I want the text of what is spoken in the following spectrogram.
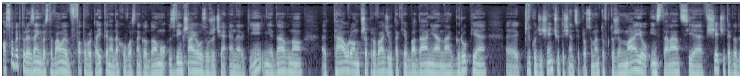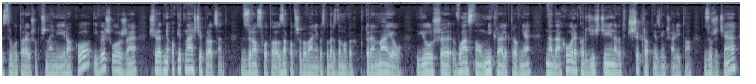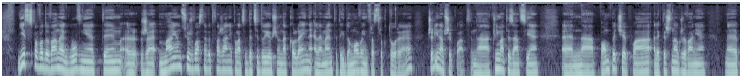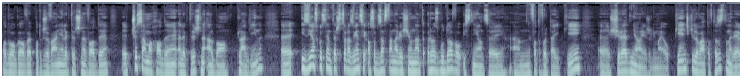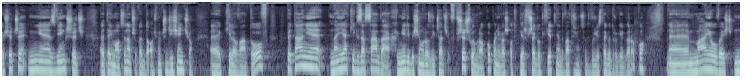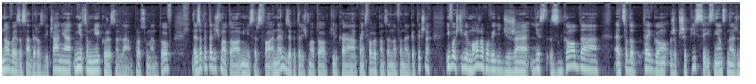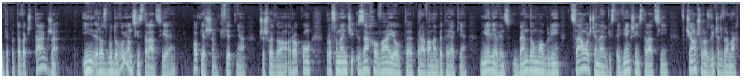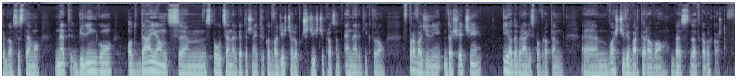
Osoby, które zainwestowały w fotowoltaikę na dachu własnego domu, zwiększają zużycie energii. Niedawno e, Tauron przeprowadził takie badania na grupie e, kilkudziesięciu tysięcy prosumentów, którzy mają instalacje w sieci tego dystrybutora już od przynajmniej roku i wyszło, że średnio o 15% wzrosło to zapotrzebowanie gospodarstw domowych, które mają już e, własną mikroelektrownię na dachu. Rekordziści nawet trzykrotnie zwiększali to zużycie. Jest spowodowane głównie tym, e, że mając już własne wytwarzanie, Polacy decydują się na kolejne elementy tej domowej infrastruktury, czyli na przykład na klimatyzację, e, na pompy ciepła, elektryczne ogrzewanie podłogowe, podgrzewanie elektryczne wody, e, czy samochody elektryczne albo plug-in. E, I w związku z tym też coraz więcej osób zastanawia się nad rozbudową istniejącej fotowoltaiki. E, Średnio, jeżeli mają 5 kW, to zastanawiają się, czy nie zwiększyć e, tej mocy na przykład do 8 czy 10 kW. Pytanie, na jakich zasadach mieliby się rozliczać w przyszłym roku, ponieważ od 1 kwietnia 2022 roku e, mają wejść nowe zasady rozliczania, nieco mniej korzystne dla prosumentów. Zapytaliśmy o to Ministerstwo Energii, zapytaliśmy o to kilka państwowych koncernów energetycznych i właściwie można powiedzieć, że jest zgoda e, co do tego, że przepisy istniejące należy interpretować tak, że rozbudowując instalacje po 1 kwietnia przyszłego roku, prosumenci zachowają te prawa nabyte, jakie mieli, a więc będą mogli całość energii z tej większej instalacji wciąż rozliczać w ramach tego systemu net billingu, oddając spółce energetycznej tylko 20 lub 30% energii, którą wprowadzili do sieci i odebrali z powrotem em, właściwie barterowo, bez dodatkowych kosztów.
